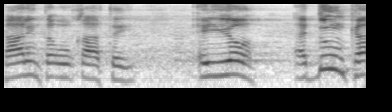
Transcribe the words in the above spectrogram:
kaalinta uu qaatay iyo adduunka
